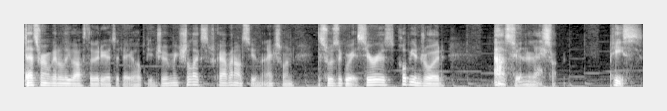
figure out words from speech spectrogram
that's where I'm going to leave off the video today. I hope you enjoyed. Make sure to like, subscribe, and I'll see you in the next one. This was a great series. Hope you enjoyed. I'll see you in the next one. Peace.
